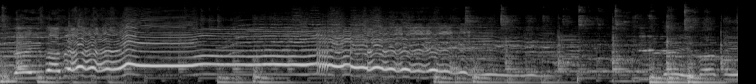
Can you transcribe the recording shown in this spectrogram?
ದೈವವೇ. ದೈವವೇ.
